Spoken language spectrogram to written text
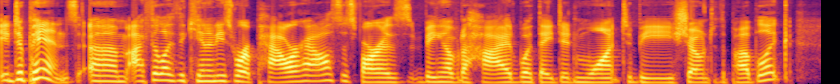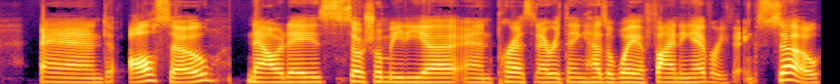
It depends. Um, I feel like the Kennedys were a powerhouse as far as being able to hide what they didn't want to be shown to the public. And also, nowadays, social media and press and everything has a way of finding everything. So,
